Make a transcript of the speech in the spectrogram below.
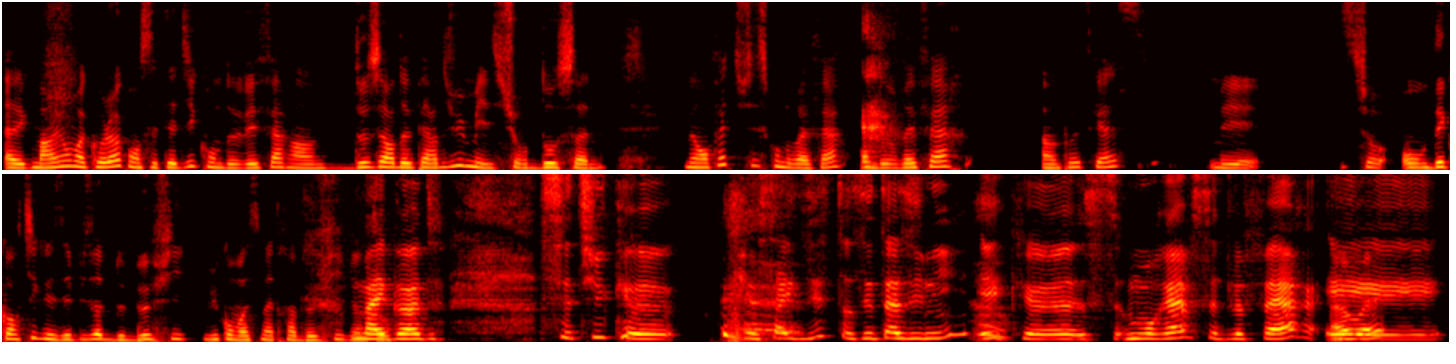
avec Marion, ma coloc, on s'était dit qu'on devait faire un deux heures de perdu, mais sur Dawson. Mais en fait, tu sais ce qu'on devrait faire? On devrait faire un podcast, mais sur, on décortique les épisodes de Buffy, vu qu'on va se mettre à Buffy bientôt. My God, sais-tu que, que ça existe aux États-Unis et que mon rêve c'est de le faire et, Ah ouais?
